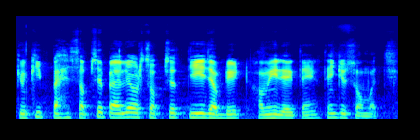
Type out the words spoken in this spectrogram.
क्योंकि पह, सबसे पहले और सबसे तेज़ अपडेट हम ही देखते हैं। थैंक यू सो मच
